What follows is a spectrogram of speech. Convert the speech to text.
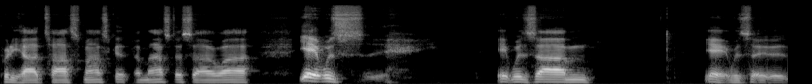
pretty hard taskmaster. Master. So, uh, yeah, it was, it was, um, yeah, it was uh,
